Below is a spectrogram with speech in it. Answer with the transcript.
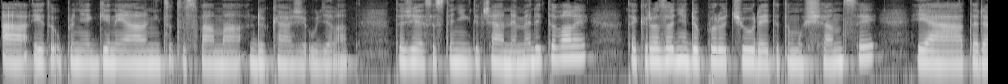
a je to úplně geniální, co to s váma dokáže udělat. Takže jestli jste nikdy třeba nemeditovali, tak rozhodně doporučuji, dejte tomu šanci. Já teda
